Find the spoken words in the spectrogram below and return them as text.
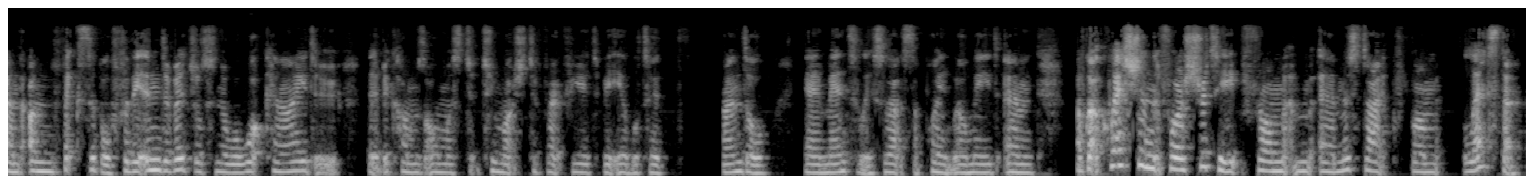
and unfixable for the individual to know, well, what can I do? That it becomes almost too much to, for, for you to be able to handle uh, mentally. So that's a point well made. Um, I've got a question for Shruti from uh, Mustaq from Leicester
